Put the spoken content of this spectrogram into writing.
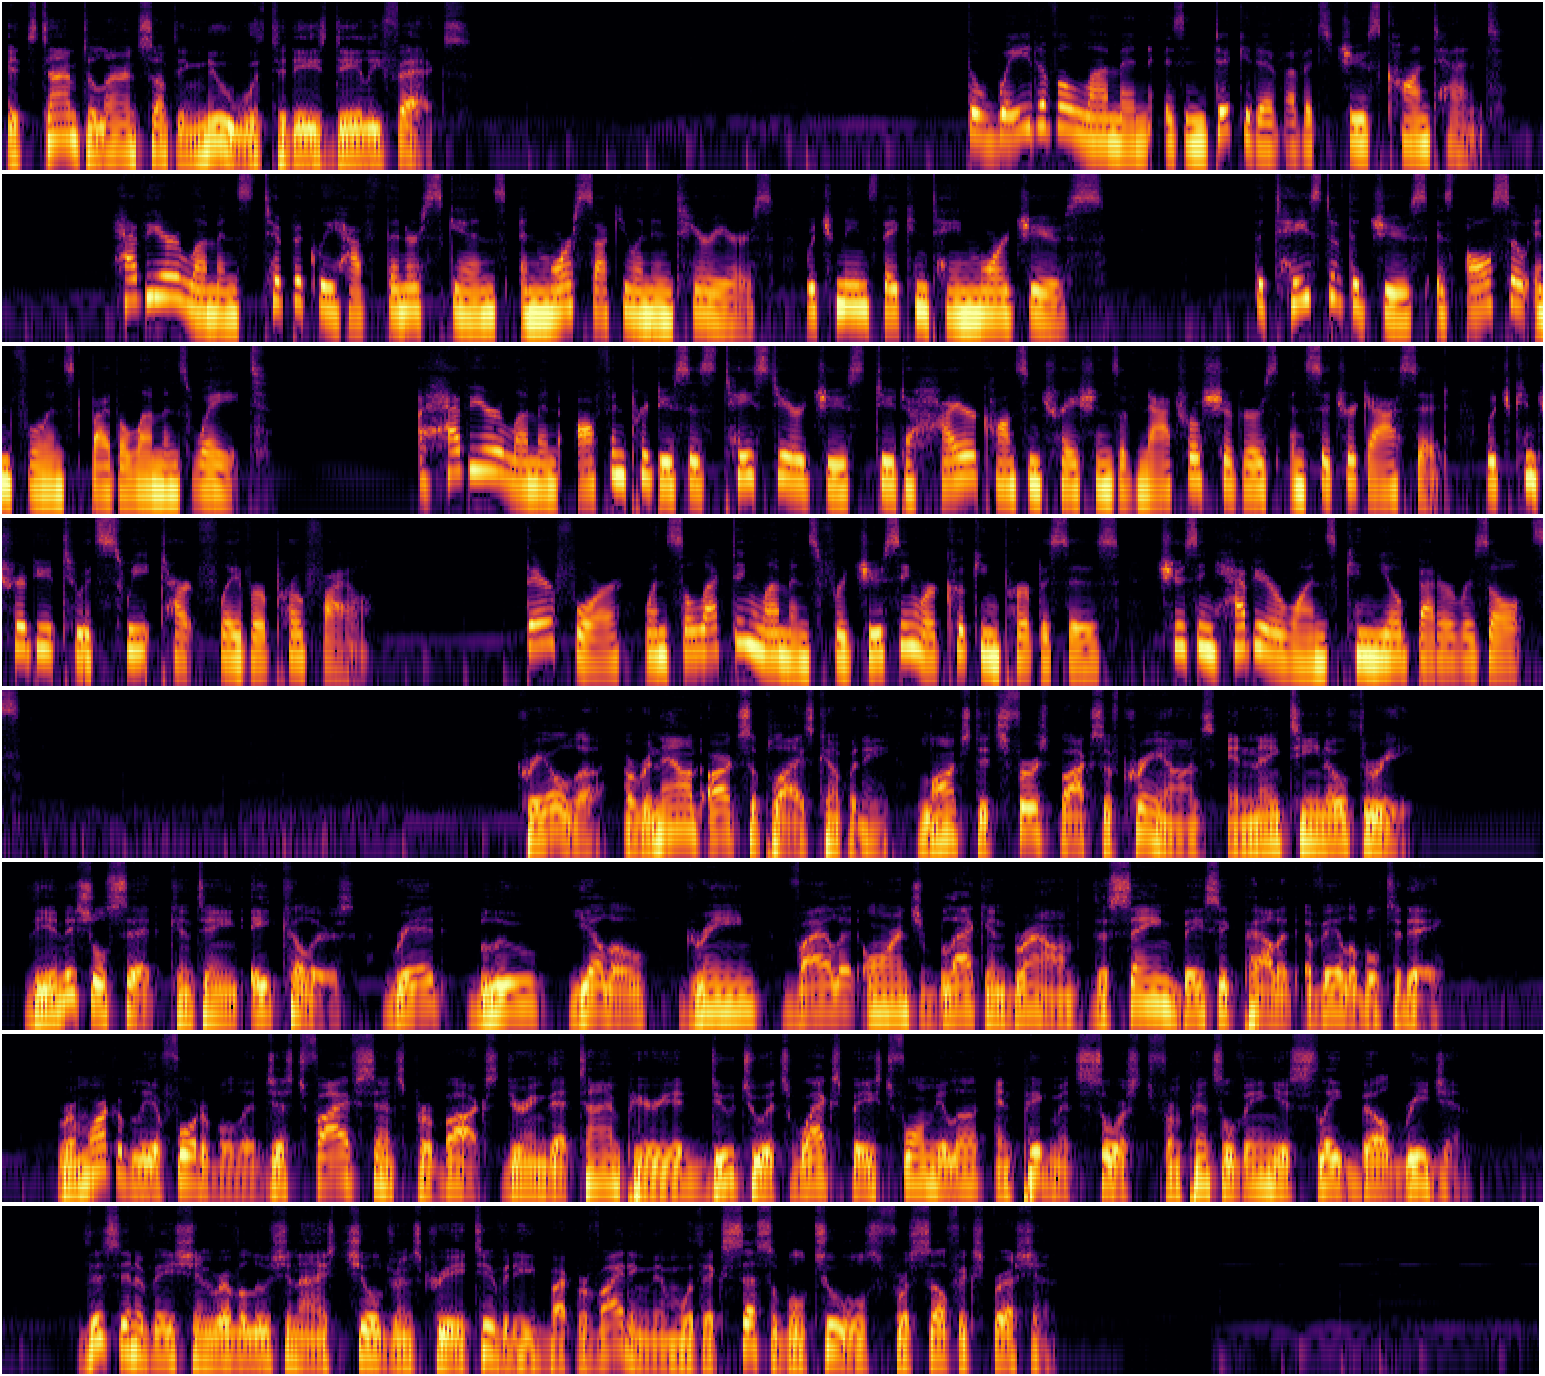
It's time to learn something new with today's daily facts. The weight of a lemon is indicative of its juice content. Heavier lemons typically have thinner skins and more succulent interiors, which means they contain more juice. The taste of the juice is also influenced by the lemon's weight. A heavier lemon often produces tastier juice due to higher concentrations of natural sugars and citric acid, which contribute to its sweet tart flavor profile. Therefore, when selecting lemons for juicing or cooking purposes, choosing heavier ones can yield better results. Crayola, a renowned art supplies company, launched its first box of crayons in 1903. The initial set contained eight colors red, blue, yellow, green, violet, orange, black, and brown, the same basic palette available today. Remarkably affordable at just 5 cents per box during that time period due to its wax based formula and pigments sourced from Pennsylvania's Slate Belt region. This innovation revolutionized children's creativity by providing them with accessible tools for self expression.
